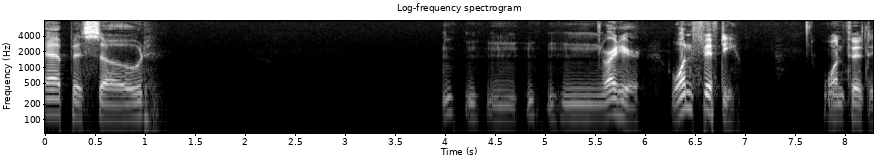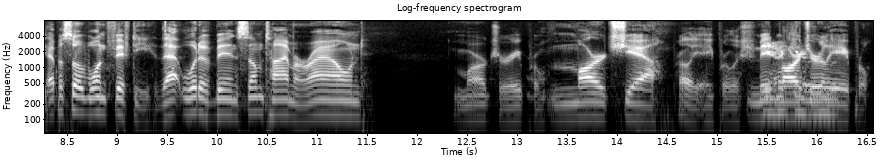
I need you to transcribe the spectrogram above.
episode. Mm-hmm. right here, 150. 150. Episode 150. That would have been sometime around March or April. March. Yeah, Probably Aprilish. Mid March, can't early. April.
